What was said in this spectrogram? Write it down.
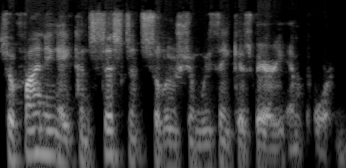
So finding a consistent solution we think is very important.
